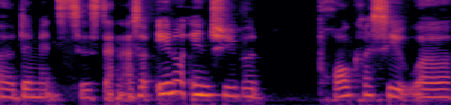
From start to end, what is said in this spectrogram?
uh, demenstilstand, altså endnu en type progressiv og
